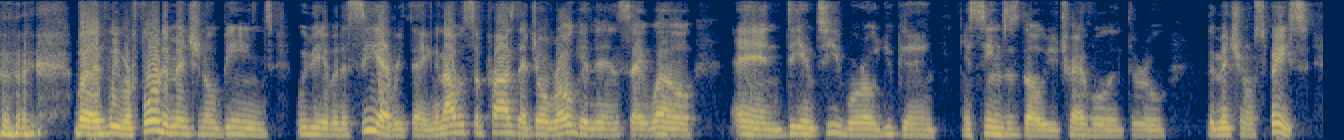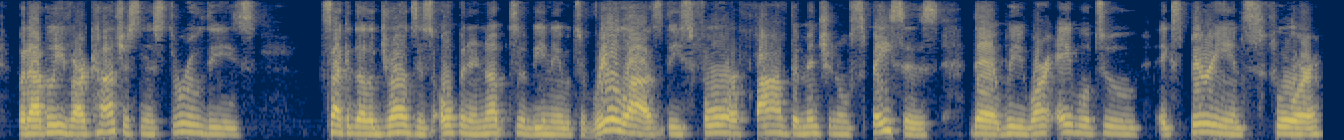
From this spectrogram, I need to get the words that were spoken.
but if we were four dimensional beings, we'd be able to see everything. And I was surprised that Joe Rogan didn't say, well, in DMT world, you can, it seems as though you're traveling through dimensional space. But I believe our consciousness through these psychedelic drugs is opening up to being able to realize these four or five dimensional spaces that we weren't able to experience for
